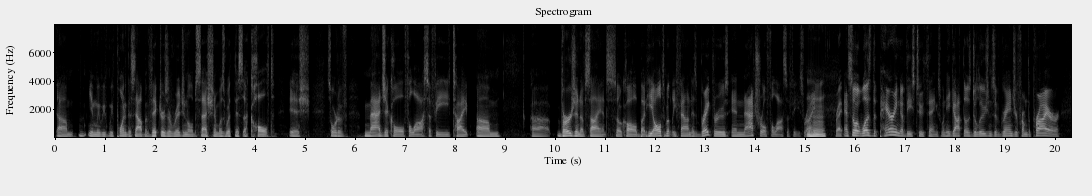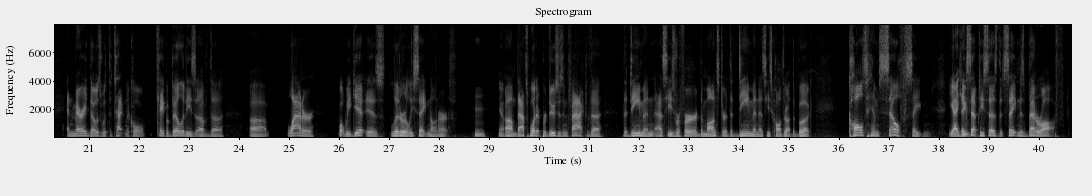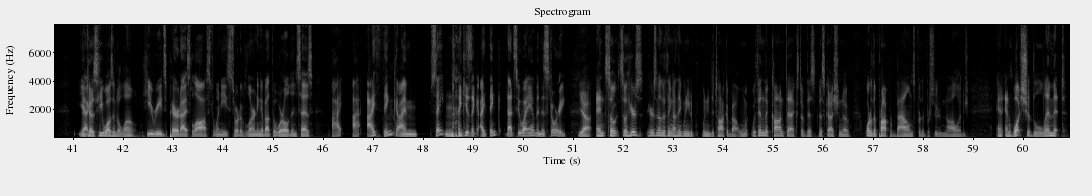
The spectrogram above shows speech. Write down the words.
um, you know, we've, we've pointed this out, but Victor's original obsession was with this occult ish sort of magical philosophy type um, uh, version of science, so called. But he ultimately found his breakthroughs in natural philosophies, right? Right. And so it was the pairing of these two things when he got those delusions of grandeur from the prior and married those with the technical capabilities of the uh, latter. What we get is literally Satan on earth. Hmm. Yeah. Um, that's what it produces. In fact, the the demon, as he's referred, the monster, the demon, as he's called throughout the book, calls himself Satan. yeah. He, except he says that Satan is better off yeah, because he wasn't alone. he reads Paradise Lost when he's sort of learning about the world and says, "I, I, I think I'm Satan." like he's like, "I think that's who I am in this story." Yeah, and so so here's here's another thing I think we need to we need to talk about within the context of this discussion of what are the proper bounds for the pursuit of knowledge, and and what should limit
